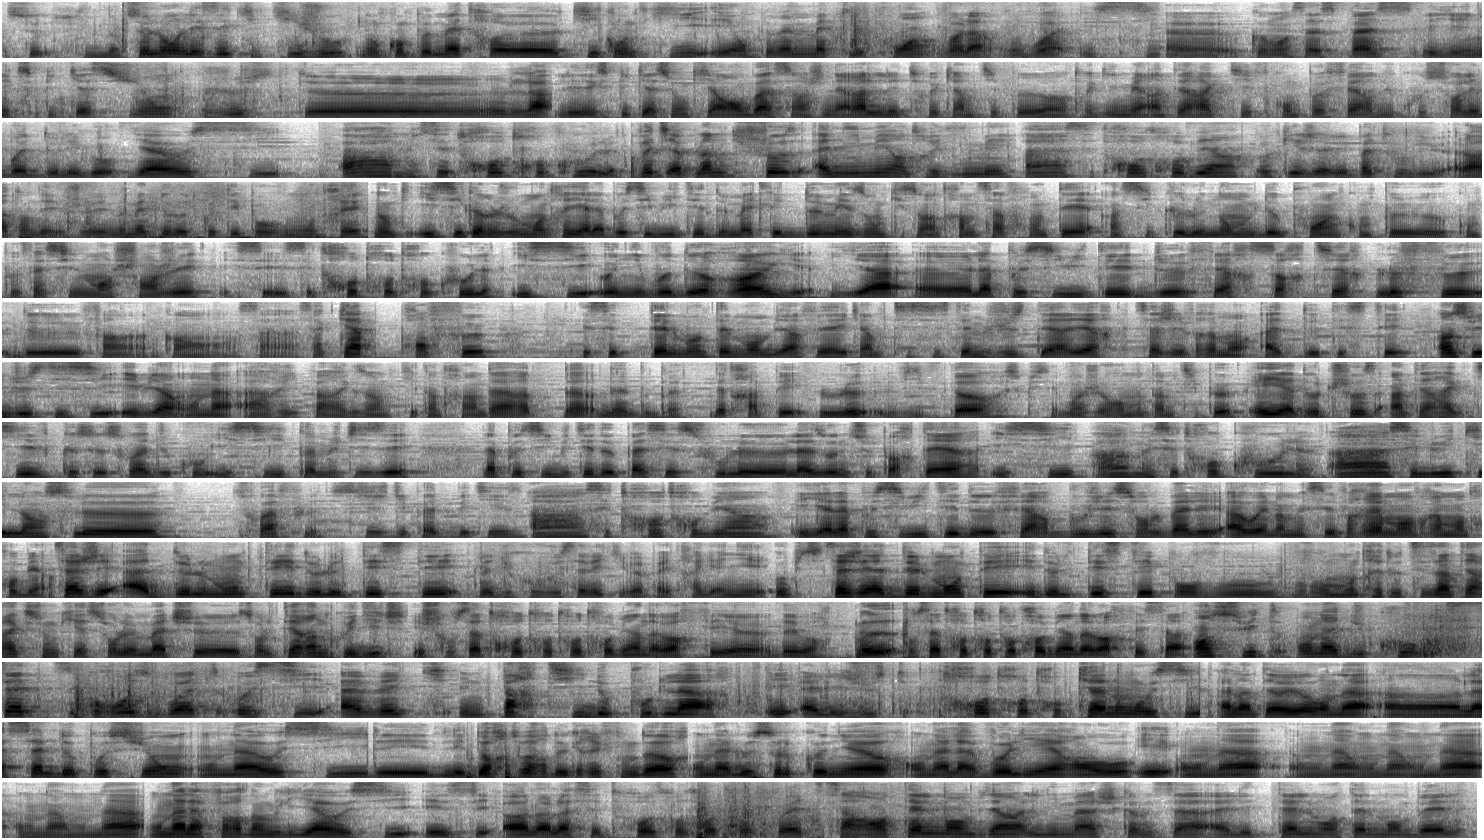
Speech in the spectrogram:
selon les équipes qui jouent. Donc on peut mettre euh, qui contre qui et on peut même mettre les points. Voilà, on voit ici euh, comment ça se passe et il y a une explication juste euh, là. Les explications qu'il y en bas, c'est en général les trucs un petit peu entre guillemets interactifs qu'on peut faire du coup sur les boîtes de Lego. Il y a aussi Oh, mais c'est trop trop cool. En fait, il y a plein de choses animées entre guillemets. Ah, c'est trop trop bien. Ok, j'avais pas tout vu. Alors attendez, je vais me mettre de l'autre côté pour vous montrer. Donc ici, comme je vous montrais, il y a la possibilité de mettre les deux maisons qui sont en train de s'affronter, ainsi que le nombre de points qu'on peut, qu'on peut facilement changer. Et c'est trop trop trop cool. Ici, au niveau de Rogue, il y a euh, la possibilité de faire sortir le feu de, enfin, quand sa cape prend feu et c'est tellement tellement bien fait avec un petit système juste derrière. Ça j'ai vraiment hâte de tester. Ensuite juste ici, eh bien on a Harry par exemple qui est en train d'attraper le vif d'or. Excusez-moi, je remonte un petit peu. Et il y a d'autres choses interactives que ce soit du coup ici, comme je disais, la possibilité de passer sous la zone supporter. Ici, ah mais c'est trop cool. Ah c'est lui qui lance le Soifle, si je dis pas de bêtises. Ah, c'est trop trop bien. Et il y a la possibilité de faire bouger sur le balai. Ah ouais, non, mais c'est vraiment vraiment trop bien. Ça, j'ai hâte de le monter, de le tester. Bah, du coup, vous savez qu'il va pas être à gagner. Oups. Ça, j'ai hâte de le monter et de le tester pour vous, montrer toutes ces interactions qu'il y a sur le match, euh, sur le terrain de Quidditch. Et je trouve ça trop trop trop trop bien d'avoir fait. Euh, d'abord. je trouve ça trop trop trop trop bien d'avoir fait ça. Ensuite, on a du coup cette grosse boîte aussi avec une partie de Poudlard. Et elle est juste trop trop trop canon aussi. À l'intérieur, on a la salle de potions. On a aussi les dortoirs de Gryffondor. On a le sol cogneur, on a la volière en haut et on a, on a, on a, on a, on a, on a, on a la Fort d'Anglia aussi. Et c'est, oh là là, c'est trop, trop, trop, trop chouette. Ça rend tellement bien l'image comme ça. Elle est tellement, tellement belle.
